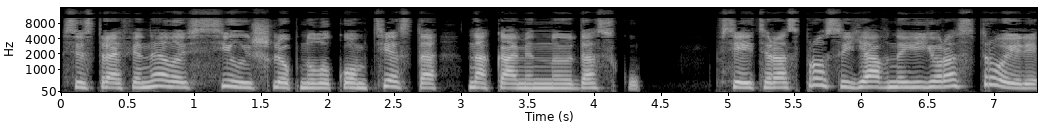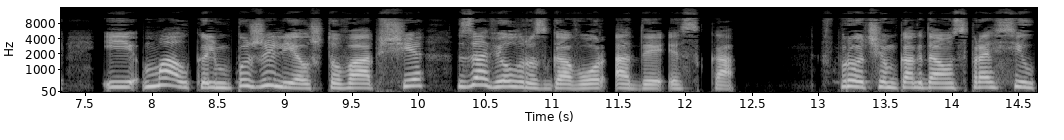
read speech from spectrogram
Сестра Финелла с силой шлепнула ком теста на каменную доску. Все эти расспросы явно ее расстроили, и Малкольм пожалел, что вообще завел разговор о ДСК. Впрочем, когда он спросил,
